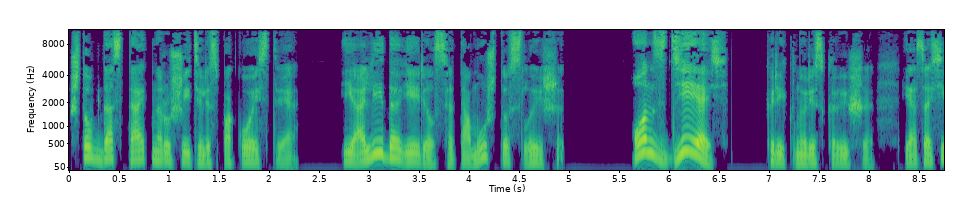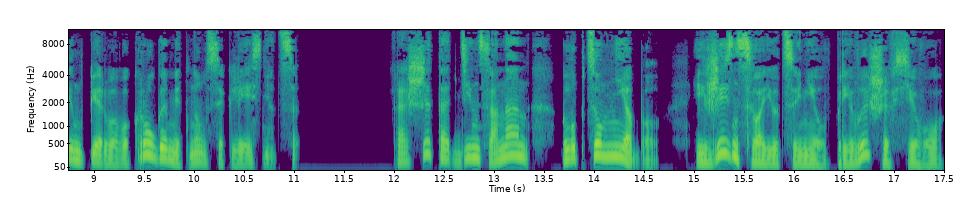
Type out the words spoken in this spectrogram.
чтобы достать нарушителя спокойствия. И Али доверился тому, что слышит. «Он здесь!» — крикнули с крыши, и ассасин первого круга метнулся к лестнице. Рашид один Санан глупцом не был и жизнь свою ценил превыше всего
